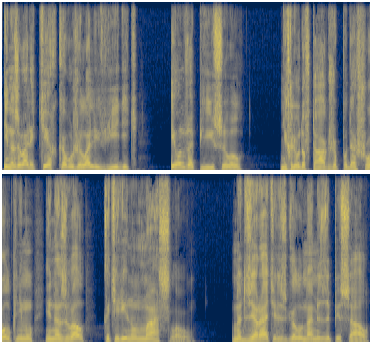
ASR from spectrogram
и называли тех, кого желали видеть, и он записывал. Нехлюдов также подошел к нему и назвал Катерину Маслову. Надзиратель с галунами записал.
